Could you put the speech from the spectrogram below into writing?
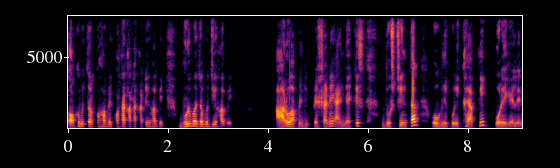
তর্ক বিতর্ক হবে, কথা কাটাকাটি হবে, ভুল বোঝাবুঝি হবে। আরও আপনি ডিপ্রেশনে অ্যাংজাইটিস দুশ্চিন্তার অগ্নি পরীক্ষায় আপনি পড়ে গেলেন।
